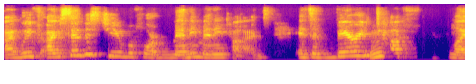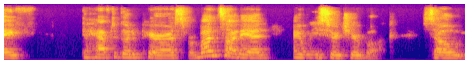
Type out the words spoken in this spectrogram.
I, we've I've said this to you before many many times. It's a very mm-hmm. tough life to have to go to Paris for months on end and research your book. So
